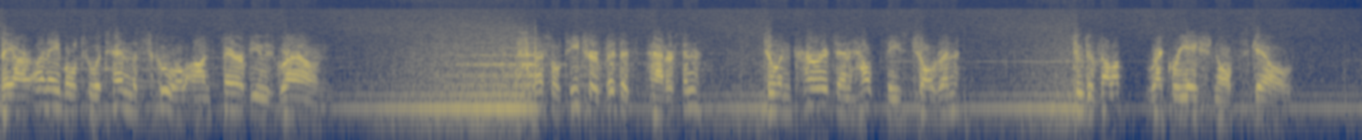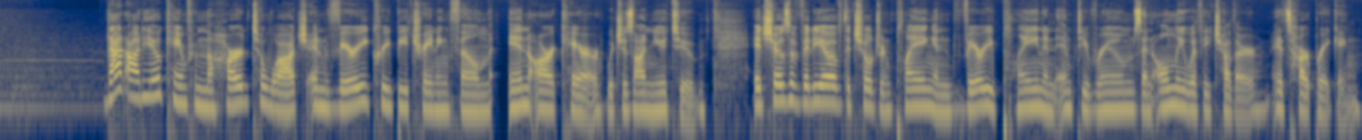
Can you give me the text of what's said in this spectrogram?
they are unable to attend the school on Fairview's grounds. A special teacher visits Patterson to encourage and help these children to develop recreational skills. That audio came from the hard to watch and very creepy training film In Our Care, which is on YouTube. It shows a video of the children playing in very plain and empty rooms and only with each other. It's heartbreaking.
